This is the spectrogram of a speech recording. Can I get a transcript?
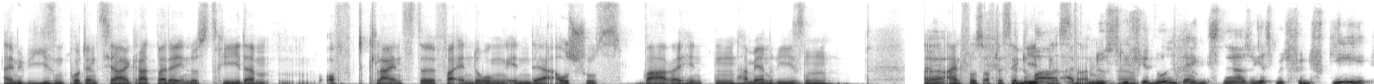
ein Riesenpotenzial, gerade bei der Industrie, da oft kleinste Veränderungen in der Ausschussware hinten haben ja einen riesen äh, Einfluss auf das Wenn Ergebnis. Wenn du mal an dann, Industrie ja. 4.0 denkst, ne, also jetzt mit 5G, wie,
